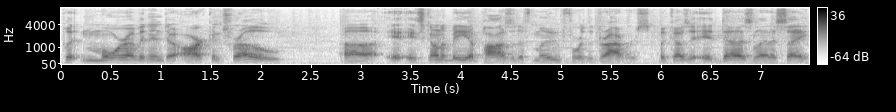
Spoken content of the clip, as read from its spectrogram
putting more of it into our control, uh, it, it's going to be a positive move for the drivers because it, it does let us say,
